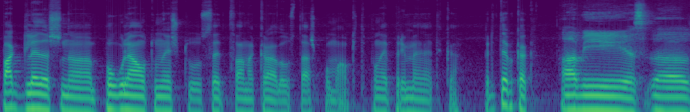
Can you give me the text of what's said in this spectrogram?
пак гледаш на по-голямото нещо, след това накрая да оставаш по-малките. Поне при мен е така. При теб как? Ами, а,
